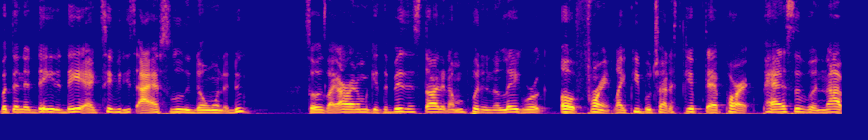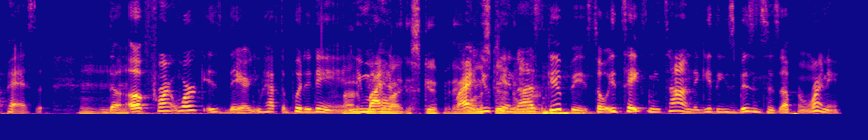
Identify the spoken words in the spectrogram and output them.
But then the day to day activities, I absolutely don't want to do. So it's like, all right, I'm gonna get the business started. I'm gonna put in the legwork up front. Like people try to skip that part, passive or not passive. The upfront work is there. You have to put it in. Mm-hmm. You might have like to skip it. They right you skip cannot skip it so it takes me time to get these businesses up and running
